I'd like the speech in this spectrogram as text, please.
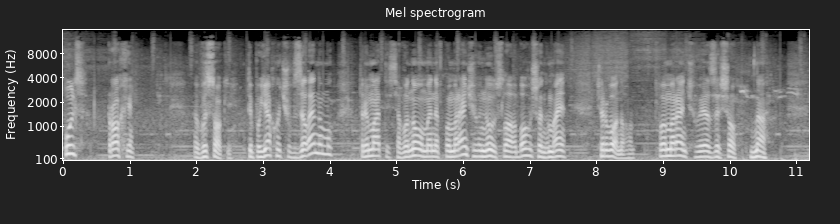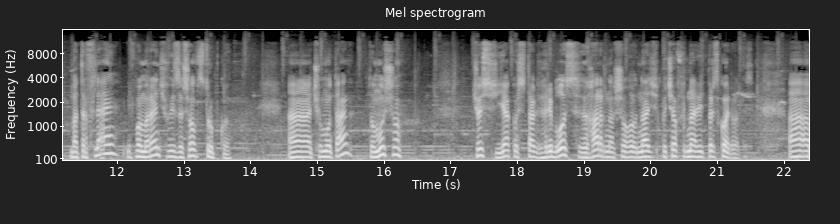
пульс трохи високий. Типу, я хочу в зеленому триматися, воно у мене в помаранчевому, ну слава Богу, що немає червоного. В помаранчевий я зайшов на батерфляї і в помаранчевий зайшов з трубкою. А, чому так? Тому що щось якось так гріблось гарно, що почав навіть прискорюватись. А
